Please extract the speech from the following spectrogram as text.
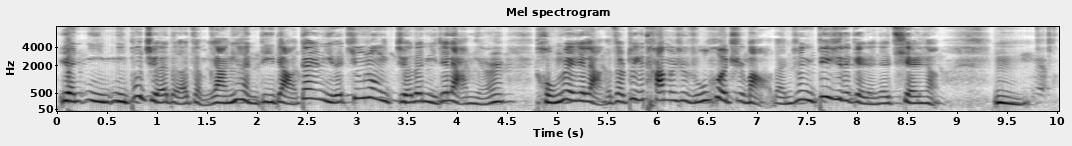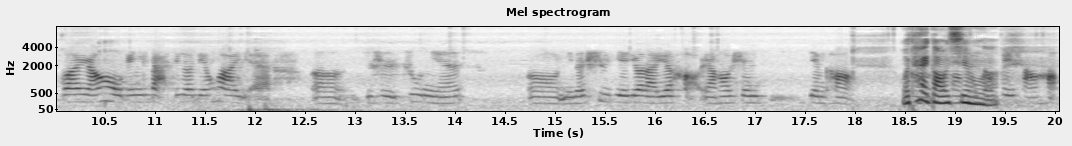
人，你你不觉得怎么样？你很低调，但是你的听众觉得你这俩名儿“红瑞”这两个字儿对于他们是如获至宝的。你说你必须得给人家签上，嗯，是完，然后我给你打这个电话也，嗯、就是祝您，嗯、你的世界越来越好，然后身体健康。我太高兴了。非常好。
